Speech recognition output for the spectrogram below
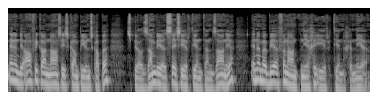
En in die Afrika Nasies Kampioenskappe speel Zambië 6:00 teen Tansanië en Namibië vanaand 9:00 teen Guinea.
